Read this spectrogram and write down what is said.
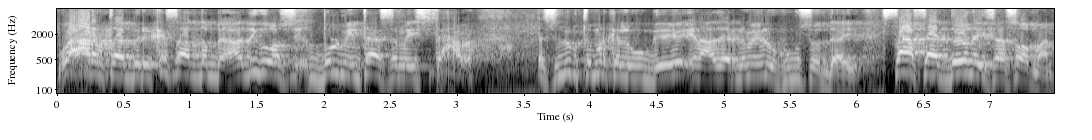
waxaa rabtaa beri ka saa dambe adigoo dulmi intaa samaysata asluubta marka lagu geeyo in adeernimo inuu kugu soo daayo. Saasaad doonaysaa sooman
